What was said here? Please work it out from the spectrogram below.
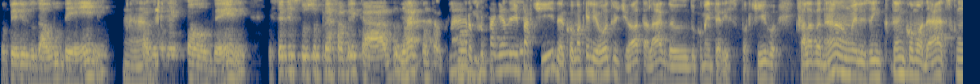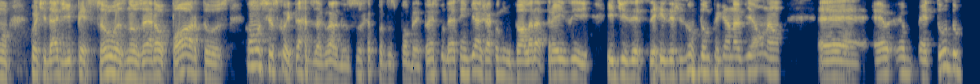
no período da UDN, uhum. fazendo menção ao UDN, isso é discurso pré-fabricado, né? Claro, então, claro, propaganda de partida, como aquele outro idiota lá do, do comentarista esportivo que falava, não, eles estão incomodados com quantidade de pessoas nos aeroportos, como se os coitados agora dos, dos pobretões pudessem viajar com o dólar a 3 e, e 16, eles não estão pegando avião, não. É, é, é, é, tudo,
